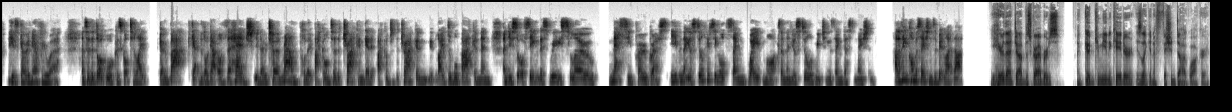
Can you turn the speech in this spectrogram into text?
is going everywhere. And so the dog walker's got to like go back, get the dog out of the hedge, you know, turn around, pull it back onto the track and get it back onto the track and like double back. And then, and you're sort of seeing this really slow, messy progress, even though you're still hitting all the same waymarks and then you're still reaching the same destination. And I think conversation's a bit like that. You hear that, job describers? A good communicator is like an efficient dog walker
